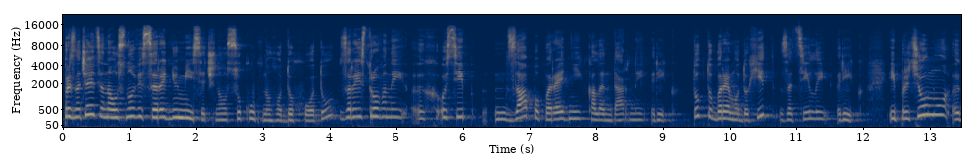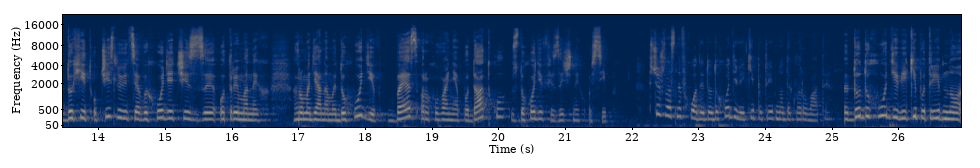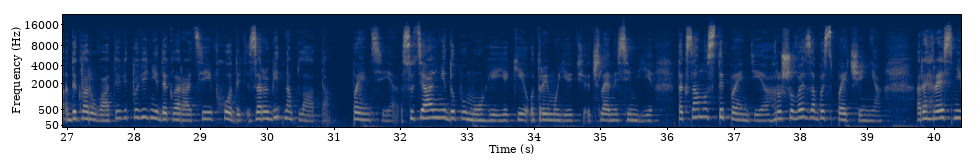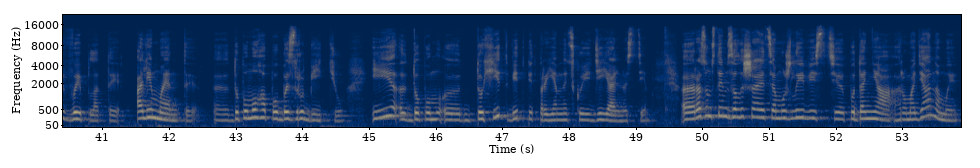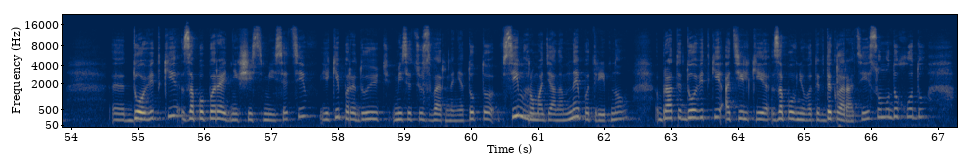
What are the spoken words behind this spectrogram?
призначається на основі середньомісячного сукупного доходу зареєстрованих осіб за попередній календарний рік. Тобто беремо дохід за цілий рік. І при цьому дохід обчислюється, виходячи з отриманих громадянами доходів без урахування податку з доходів фізичних осіб. Що ж власне входить до доходів, які потрібно декларувати? До доходів, які потрібно декларувати, в відповідній декларації входить заробітна плата, пенсія, соціальні допомоги, які отримують члени сім'ї, так само стипендія, грошове забезпечення, регресні виплати, аліменти. Е, Допомога по безробіттю і е, дохід від підприємницької діяльності. Е, Разом з тим залишається можливість подання громадянами е, довідки за попередніх 6 місяців, які передують місяцю звернення. Тобто всім громадянам не потрібно брати довідки, а тільки заповнювати в декларації суму доходу.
